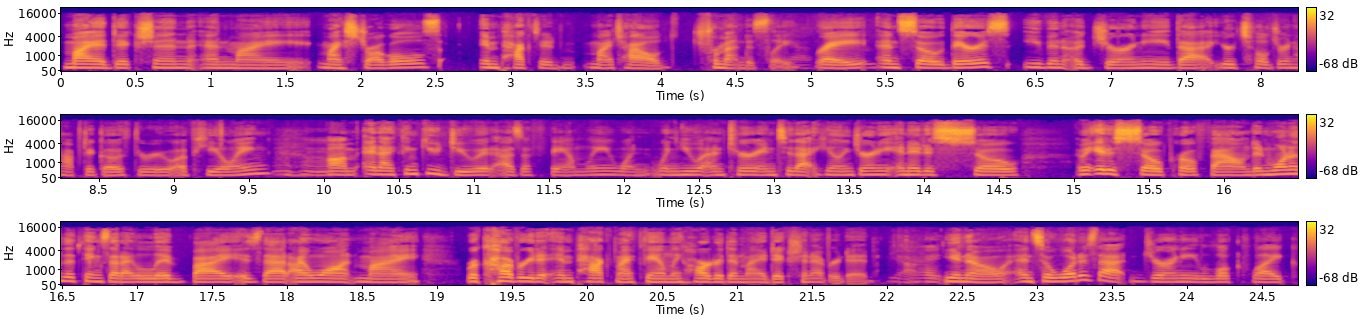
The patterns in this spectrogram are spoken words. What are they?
my addiction and my my struggles impacted my child tremendously, right? And so there is even a journey that your children have to go through of healing, um, and I think you do it as a family when when you enter into that healing journey, and it is so. I mean, it is so profound. And one of the things that I live by is that I want my recovery to impact my family harder than my addiction ever did. Yeah. Right. You know, and so what does that journey look like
